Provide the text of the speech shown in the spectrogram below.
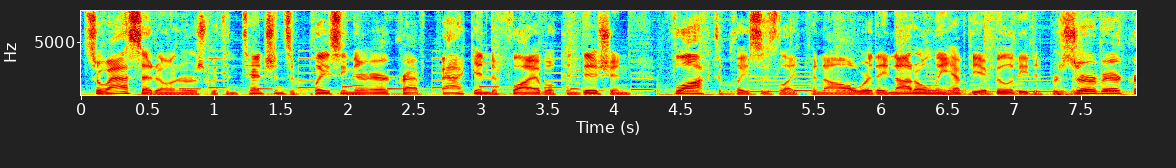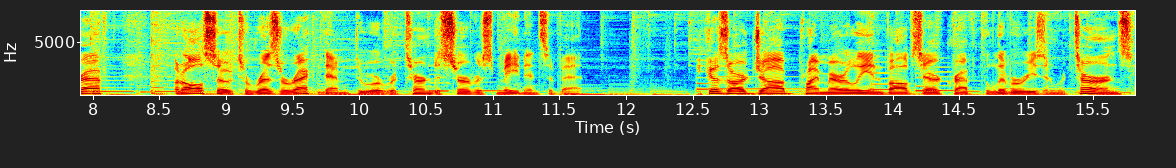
so asset owners with intentions of placing their aircraft back into flyable condition flock to places like Pinal where they not only have the ability to preserve aircraft, but also to resurrect them through a return to service maintenance event. Because our job primarily involves aircraft deliveries and returns,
